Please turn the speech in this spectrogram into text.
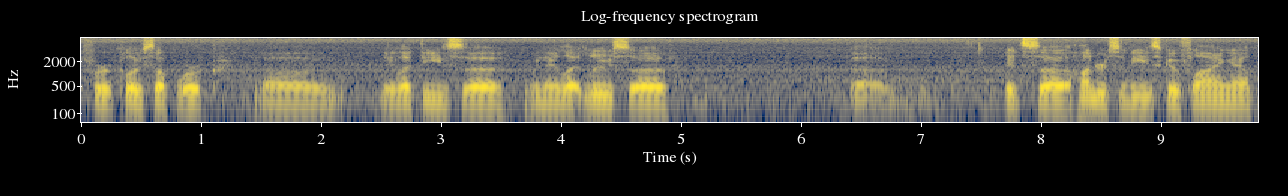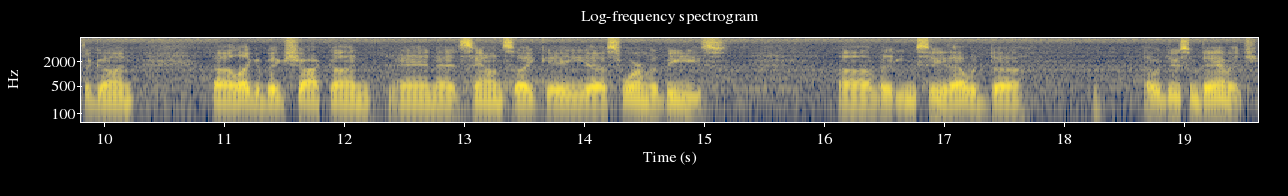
for close-up work. Uh, they let these, uh, when they let loose, uh, uh, it's uh, hundreds of these go flying out the gun like a big shotgun, and it sounds like a swarm of bees. but you can see that would that would do some damage.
